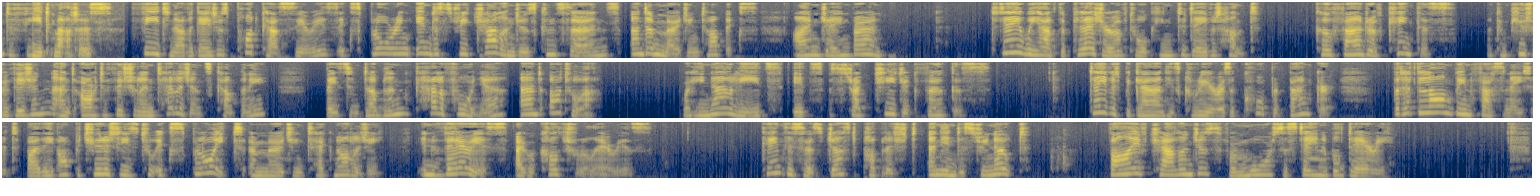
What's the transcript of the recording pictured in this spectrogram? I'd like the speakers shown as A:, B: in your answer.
A: Welcome to Feed Matters, Feed Navigator's podcast series exploring industry challenges, concerns, and emerging topics. I'm Jane Byrne. Today we have the pleasure of talking to David Hunt, co founder of Cainthus, a computer vision and artificial intelligence company based in Dublin, California, and Ottawa, where he now leads its strategic focus. David began his career as a corporate banker but had long been fascinated by the opportunities to exploit emerging technology in various agricultural areas. Cainthus has just published an industry note Five Challenges for More Sustainable Dairy.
